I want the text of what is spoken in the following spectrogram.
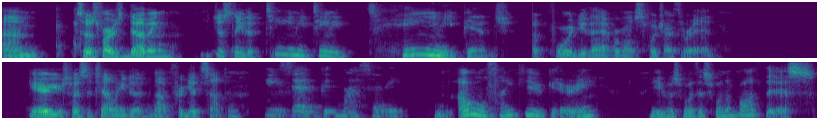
Um, so as far as dubbing, you just need a teeny, teeny, teeny pinch. But before we do that, we're going to switch our thread. Gary, you're supposed to tell me to not forget something. He said, "Good, nice hoodie." Oh, thank you, Gary. He was with us when I bought this.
